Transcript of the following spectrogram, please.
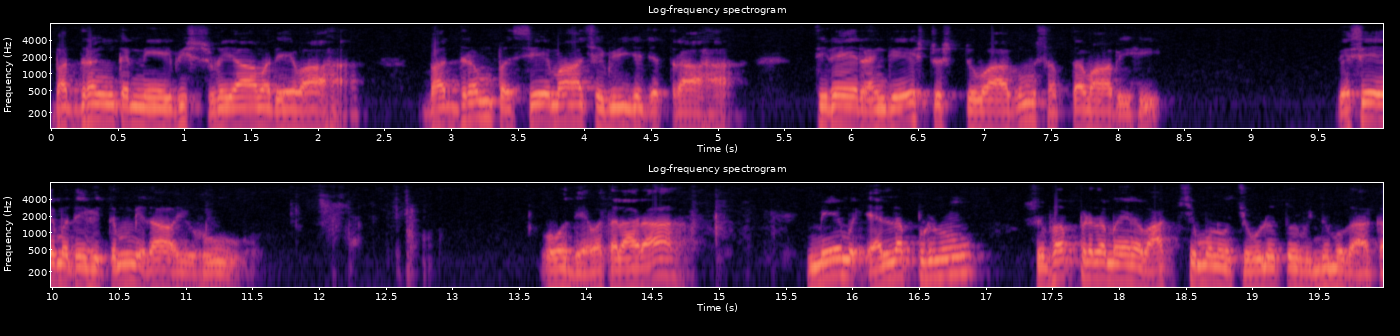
భద్రం కన్యేభి శృణయామదేవా భద్రం పశ్యేమా చవీర్య జత్రా స్థిరైరంగేష్టువాగుం సప్తమాభి దశేమదేహితం యదాయు. ఓ దేవతలారా మేము ఎల్లప్పుడూ శుభప్రదమైన వాక్యమును చెవులతో విందుముగాక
